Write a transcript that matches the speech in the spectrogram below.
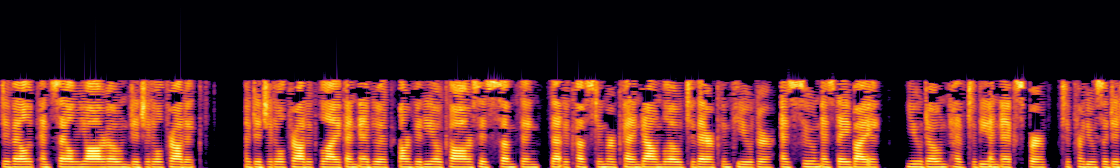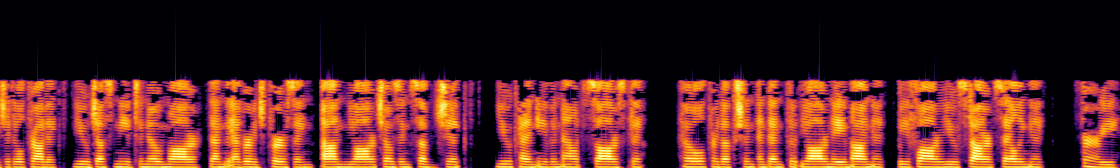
Develop and sell your own digital product. A digital product like an ebook or video course is something that a customer can download to their computer as soon as they buy it. You don't have to be an expert to produce a digital product. You just need to know more than the average person on your chosen subject. You can even outsource the whole production and then put your name on it before you start selling it. 3.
